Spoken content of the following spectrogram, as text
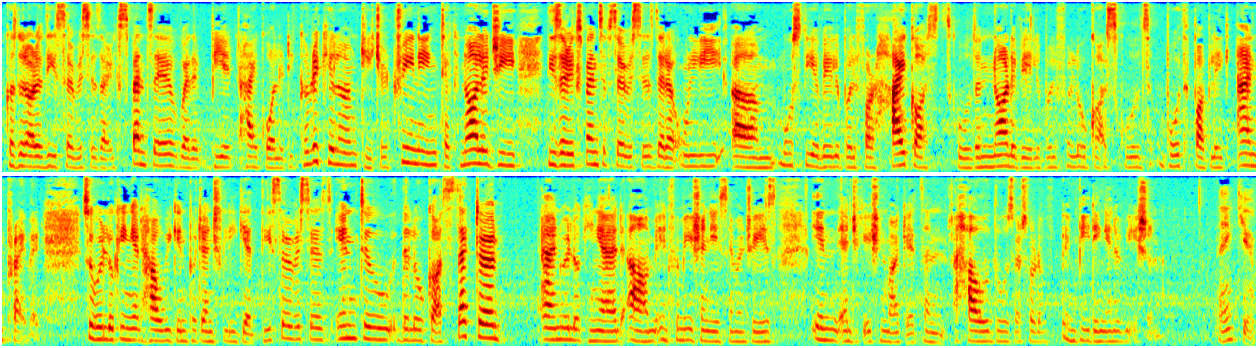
because a lot of these services are expensive, whether it be it high-quality curriculum, teacher training, technology. These are expensive services that are only um, mostly available for high-cost schools and not available for low-cost schools, both public and private. So we're looking at how we can potentially get these services into the low cost sector. And we're looking at um, information asymmetries in education markets and how those are sort of impeding innovation. Thank you.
